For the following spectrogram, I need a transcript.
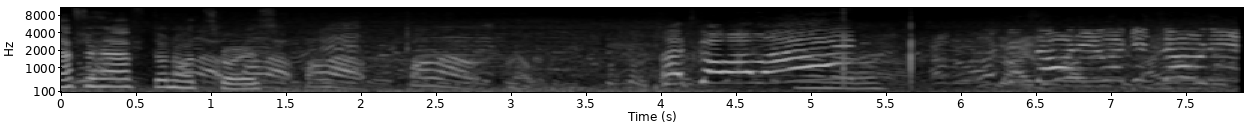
After half, don't know what the score is. Fall out, fall out. Let's go, Ola! Look at Tony, look at Tony!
